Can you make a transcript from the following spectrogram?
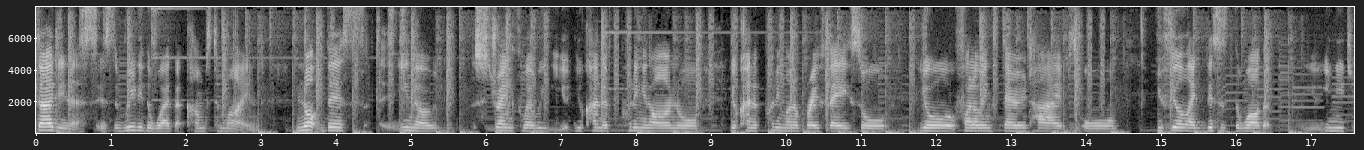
sturdiness is really the word that comes to mind not this you know strength where we you, you're kind of putting it on or you're kind of putting on a brave face or you're following stereotypes or you feel like this is the world that you need to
